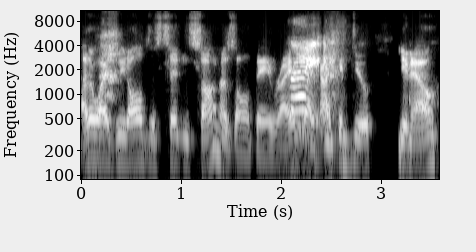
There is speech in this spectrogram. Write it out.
otherwise we'd all just sit in saunas all day, right? Right. Like I could do, you know.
